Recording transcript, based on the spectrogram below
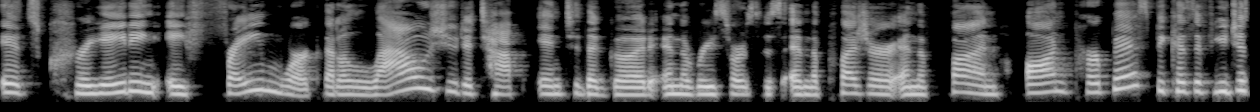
it's creating a framework that allows you to tap into the good and the resources and the pleasure and the fun on purpose. Because if you just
